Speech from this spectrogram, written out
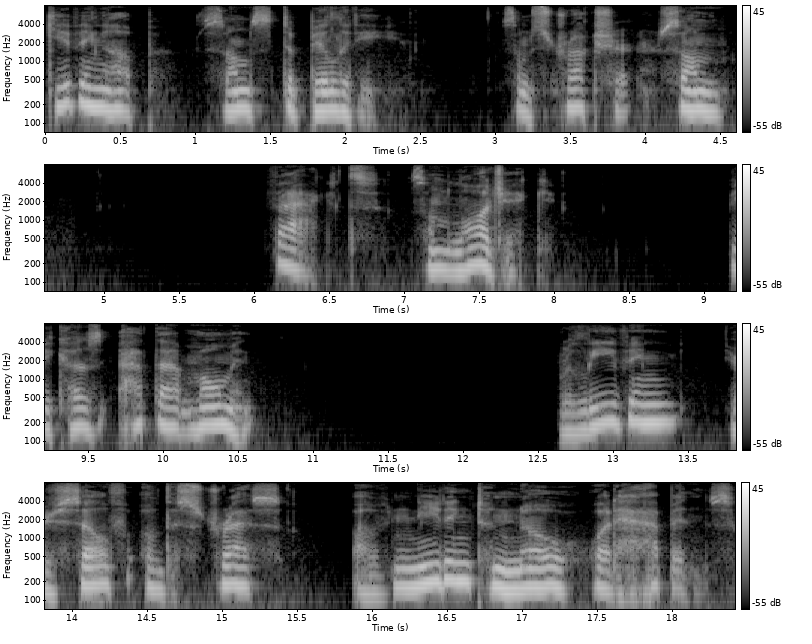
giving up some stability, some structure, some facts, some logic. Because at that moment, relieving yourself of the stress of needing to know what happens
